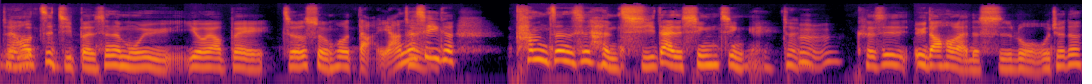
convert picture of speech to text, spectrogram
对，然后自己本身的母语又要被折损或打压，那是一个他们真的是很期待的心境哎。对，嗯，可是遇到后来的失落，我觉得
